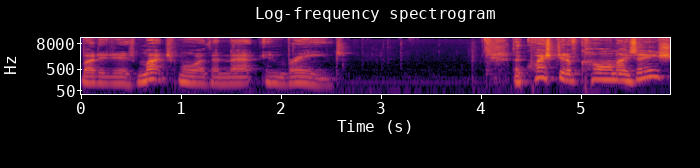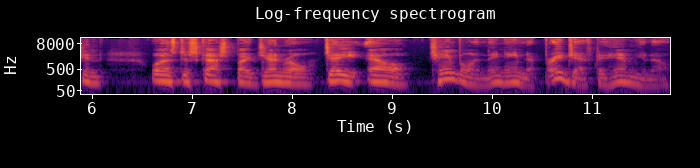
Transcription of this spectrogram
but it is much more than that in brains. The question of colonization was discussed by General J. L. Chamberlain. They named a bridge after him, you know,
